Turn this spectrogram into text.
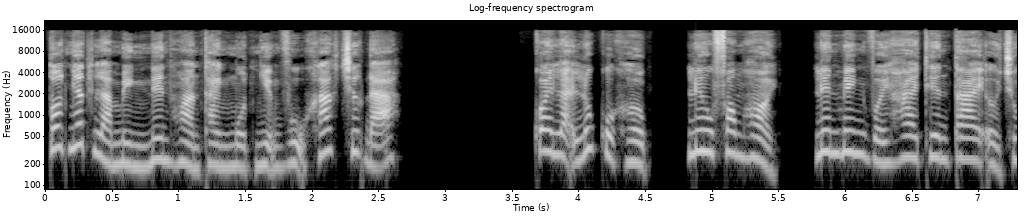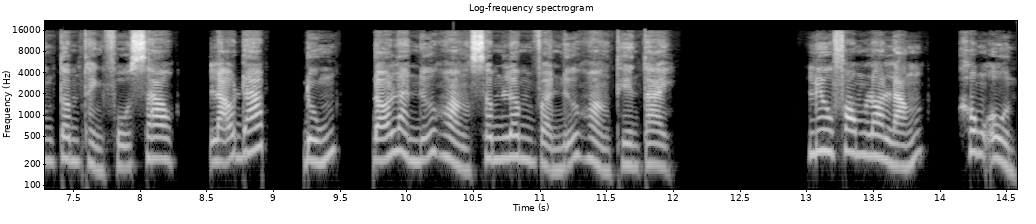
Tốt nhất là mình nên hoàn thành một nhiệm vụ khác trước đã. Quay lại lúc cuộc họp, Lưu Phong hỏi, liên minh với hai thiên tai ở trung tâm thành phố sao? Lão đáp, đúng, đó là nữ hoàng xâm lâm và nữ hoàng thiên tai. Lưu Phong lo lắng, không ổn,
